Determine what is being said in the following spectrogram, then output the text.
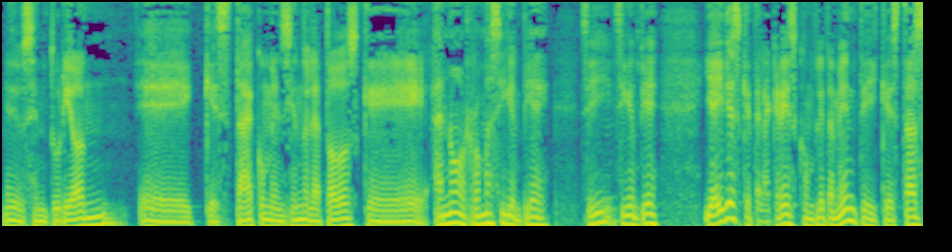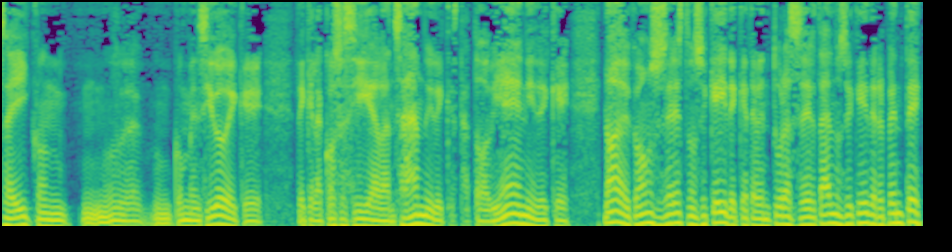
medio centurión eh, que está convenciéndole a todos que, ah, no, Roma sigue en pie, sí, sigue en pie. Y hay días que te la crees completamente y que estás ahí con, mm, convencido de que, de que la cosa sigue avanzando y de que está todo bien y de que, no, de que vamos a hacer esto, no sé qué, y de que te aventuras a hacer tal, no sé qué, y de repente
